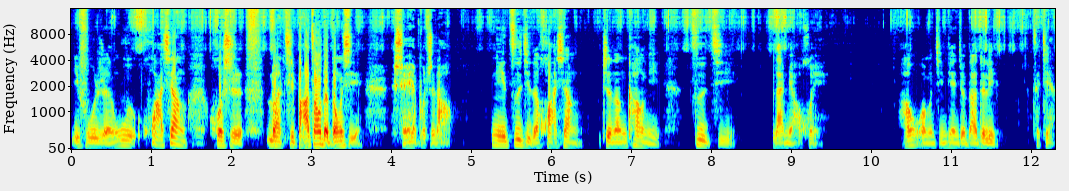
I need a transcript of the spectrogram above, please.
一幅人物画像，或是乱七八糟的东西？谁也不知道。你自己的画像只能靠你自己来描绘。好，我们今天就到这里，再见。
